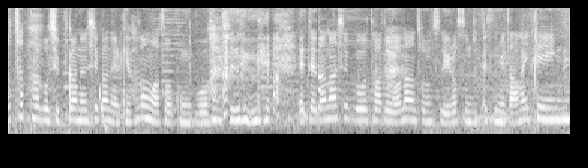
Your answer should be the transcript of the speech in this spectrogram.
첫차 타고 집 가는 시간에 이렇게 학원 와서 공부하시는 게 대단하시고 다들 원하는 점수 이뤘으면 좋겠습니다. 화이팅!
